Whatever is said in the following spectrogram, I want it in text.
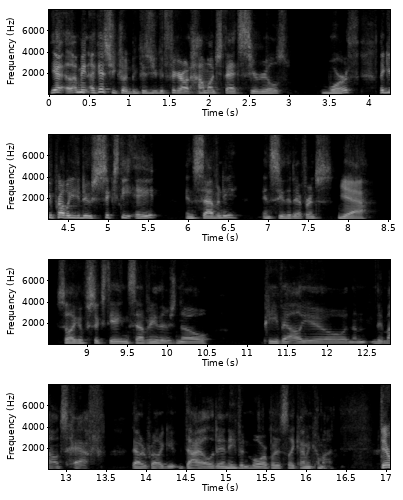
Yeah, I mean, I guess you could because you could figure out how much that serial's worth. Like you probably could do 68 and 70 and see the difference. Yeah. So like if 68 and 70, there's no p value and the, the amount's half, that would probably get, dial it in even more. But it's like, I mean, come on. There,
